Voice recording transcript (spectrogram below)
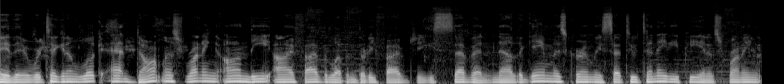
Hey there, we're taking a look at Dauntless running on the i5-1135G7. Now the game is currently set to 1080p and it's running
